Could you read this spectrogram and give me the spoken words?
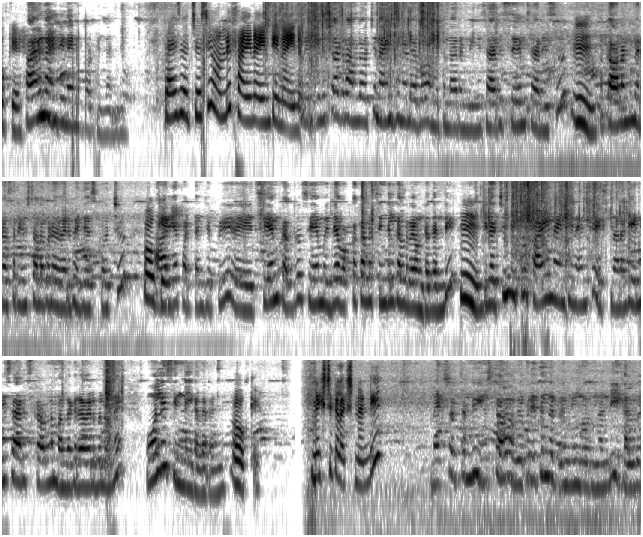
ఓకే. ఫైవ్ నైన్టీ నైన్ పడుతుందండి ప్రైస్ వచ్చేసి ఓన్లీ ఫైవ్ నైంటీ నైన్. ఇన్స్టాగ్రామ్లో వచ్చి నైన్ హండ్రెడ్ అమ్ముతున్నారండి ఈ సారీస్ సేమ్ సారీస్. కావాలంటే మీరు ఒకసారి ఇన్స్టాలో కూడా వెరిఫై చేసుకోవచ్చు. ఆర్య పట్టు అని చెప్పి సేమ్ కలర్ సేమ్ ఇదే ఒక్క కలర్ సింగిల్ కలరే ఉంటుందండి. ఇది వచ్చి మీకు ఫైవ్ నైన్టీ నైన్కి ఇస్తున్నానండి ఎన్ని సారీస్ కావాలన్నా మన దగ్గర అవైలబుల్ ఉన్నాయి. ఓన్లీ సింగిల్ కలర్ అండి. ఓకే. నెక్స్ట్ కలెక్షన్ అండి. నెక్స్ట్ వచ్చండి ఇన్స్టాలో విపరీతంగా ట్రెండింగ్ అవుతుందండి. ఈ కలర్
